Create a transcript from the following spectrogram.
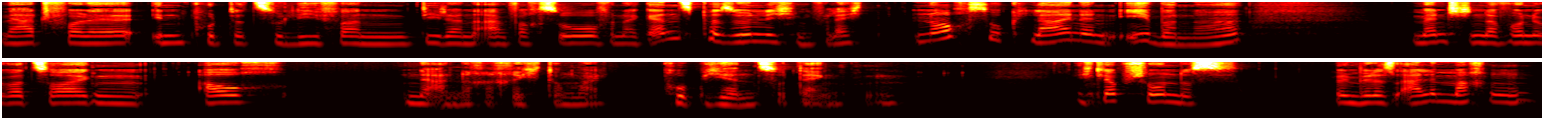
wertvolle Inputte zu liefern, die dann einfach so von einer ganz persönlichen, vielleicht noch so kleinen Ebene Menschen davon überzeugen, auch eine andere Richtung mal probieren zu denken. Ich glaube schon, dass wenn wir das alle machen,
